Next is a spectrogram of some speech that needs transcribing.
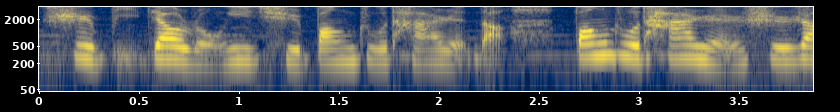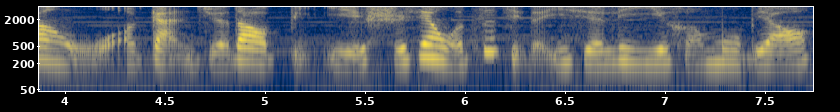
是比较容易去帮助他人的。帮助他人是让我感觉到比实现我自己的一些利益和目标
